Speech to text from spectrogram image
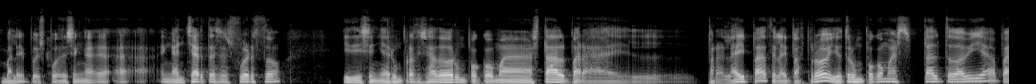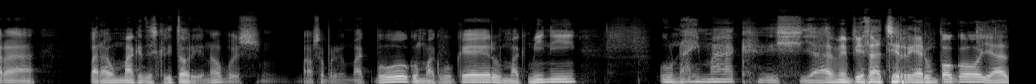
¿vale? Pues puedes engancharte a ese esfuerzo y diseñar un procesador un poco más tal para el, para el iPad, el iPad Pro, y otro un poco más tal todavía para, para un Mac de escritorio, ¿no? Pues vamos a poner un MacBook, un MacBook Air, un Mac Mini, un iMac, ya me empieza a chirriar un poco, ya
